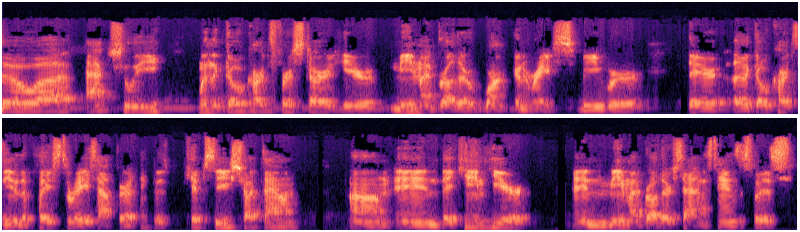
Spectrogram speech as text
So uh, actually, when the go karts first started here, me and my brother weren't going to race. We were there. Uh, go karts needed a place to race after I think it was Poughkeepsie shut down, um, and they came here. And me and my brother sat in the stands. This was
